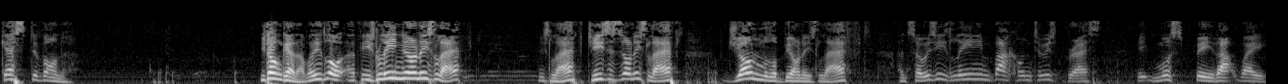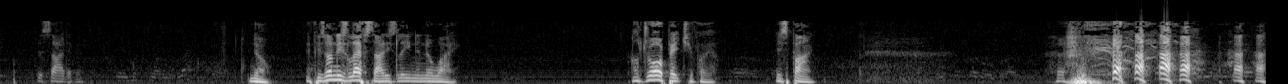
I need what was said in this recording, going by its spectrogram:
guest of honor. You don't get that. Well, look, if he's leaning on his left, his left, Jesus is on his left, John will be on his left, and so as he's leaning back onto his breast, it must be that way, the side of him. No. If he's on his left side, he's leaning away. I'll draw a picture for you. It's fine.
